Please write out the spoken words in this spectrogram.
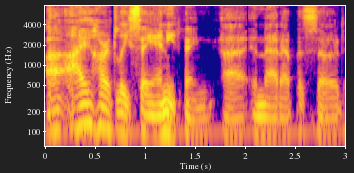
Uh, I hardly say anything uh, in that episode.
